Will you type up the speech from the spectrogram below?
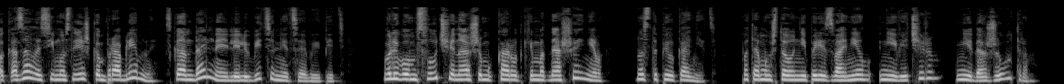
показалась ему слишком проблемной, скандальной или любительницей выпить. В любом случае, нашим коротким отношениям наступил конец, потому что он не перезвонил ни вечером, ни даже утром.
